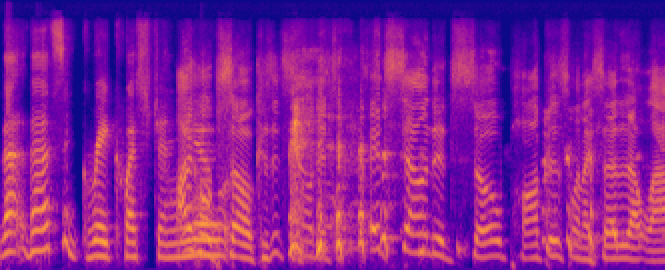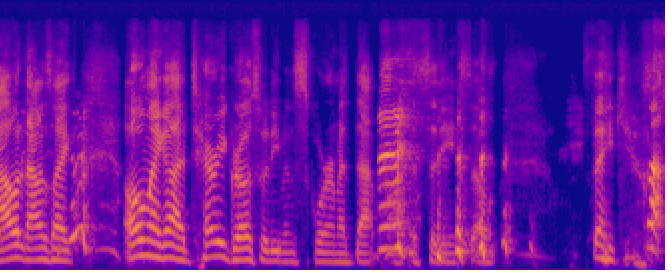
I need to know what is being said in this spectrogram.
That that's a great question. You I know, hope so because it sounded it sounded so pompous when I said it out loud, and I was like, "Oh my god, Terry Gross would even squirm at that pomposity." So, thank you. Well,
